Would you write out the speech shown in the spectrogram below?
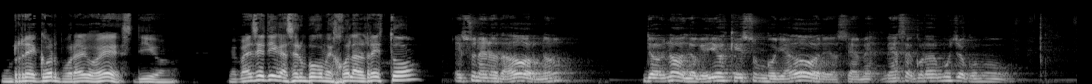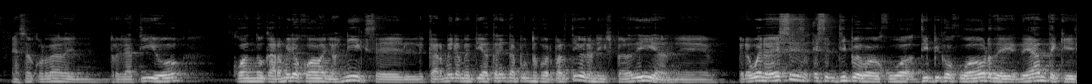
un récord, por algo es, digo. Me parece que tiene que hacer un poco mejor al resto, Es un anotador, ¿no? Yo, no, lo que digo es que es un goleador. O sea, me, hace acordar mucho como. Me hace acordar en relativo. Cuando Carmelo jugaba en los Knicks. El Carmelo metía 30 puntos por partido los Knicks perdían. eh, pero bueno, ese es, el tipo de jugador- típico jugador de, de antes que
